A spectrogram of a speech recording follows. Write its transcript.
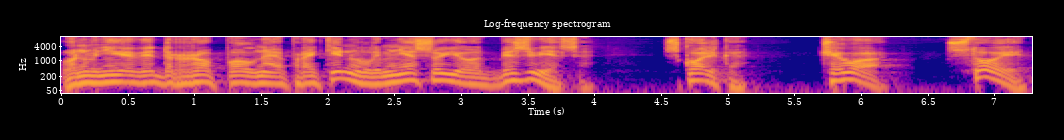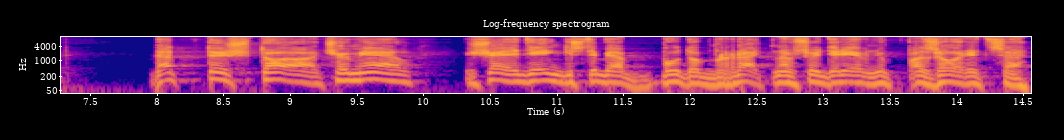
Он в нее ведро полное прокинул и мне сует, без веса. Сколько? Чего? Стоит? Да ты что, очумел? Еще я деньги с тебя буду брать на всю деревню, позориться.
